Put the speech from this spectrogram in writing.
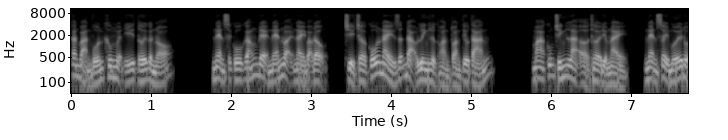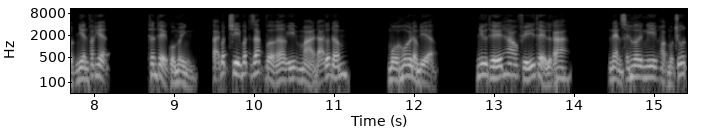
căn bản vốn không nguyện ý tới gần nó. Nện sẽ cố gắng để nén loại này bạo động, chỉ chờ cỗ này dẫn đạo linh lực hoàn toàn tiêu tán. Mà cũng chính là ở thời điểm này nện sầy mới đột nhiên phát hiện thân thể của mình, tại bất chi bất giác vờ ơ y mà đã ướt đẫm. Mồ hôi đầm địa. Như thế hao phí thể lực a. Nện sẽ hơi nghi hoặc một chút.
